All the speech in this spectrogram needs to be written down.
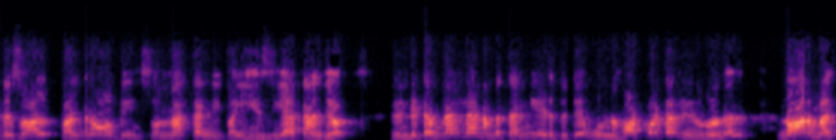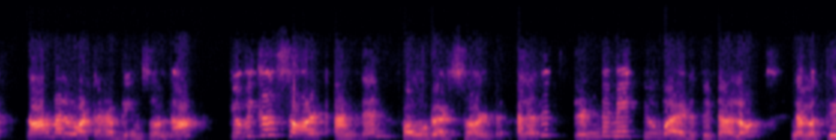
டிசால்வ் பண்றோம் அப்படின்னு சொன்னா கண்டிப்பா ஈஸியா கரைஞ்சிரும் ரெண்டு டம்ளர்ல நம்ம தண்ணி எடுத்துட்டு ஒன்னு ஹாட் வாட்டர் இன்னொன்னு நார்மல் நார்மல் வாட்டர் அப்படின்னு சொன்னா cubical salt and then powder salt அல்லது ரெண்டுமே கியூபா எடுத்துட்டாலும் நமக்கு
